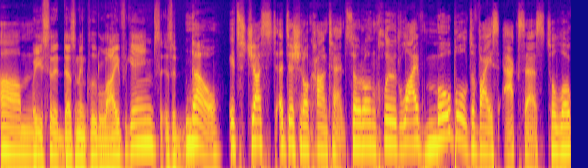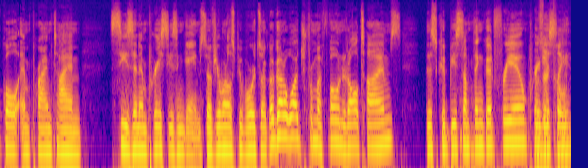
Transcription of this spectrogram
Um, well, you said it doesn't include live games. Is it? no, it's just additional content. So it'll include live mobile device access to local and primetime season and preseason games. So if you're one of those people where it's like, I got to watch from my phone at all times, this could be something good for you. Previously,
